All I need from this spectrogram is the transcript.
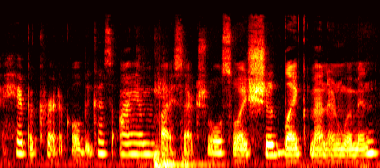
hypocritical because I am bisexual, so I should like men and women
